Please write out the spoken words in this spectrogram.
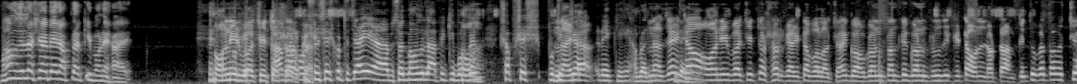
মাহমুদুল্লাহ সাহেবের আপনার কি মনে হয়? অনির্বাচিত আমরা সরকার। অনুষ্ঠান শেষ করতে চাই সৈয়দ মাহমুদুল্লাহ আপনি কি বলবেন? সবশেষ প্রতিক্রিয়া এটা- রেখে আমরা না যে এটা অনির্বাচিত সরকার এটা বলা গ- গণতান্ত্রিক গণতান্ত্রিক এটা অন্য টার্ম। কিন্তু কথা হচ্ছে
